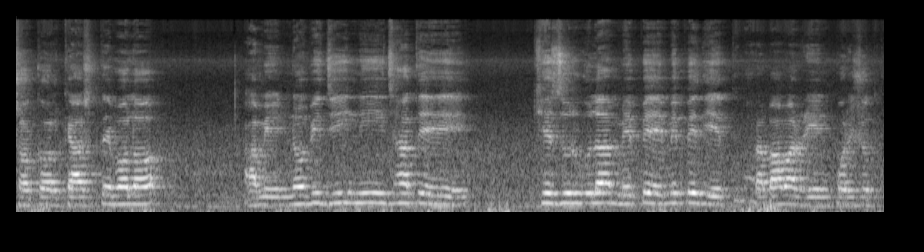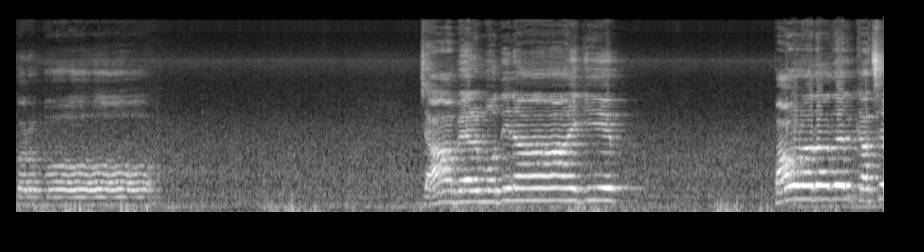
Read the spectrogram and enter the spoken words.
সকলকে আসতে বলো। আমি নবীজি নিজ হাতে খেজুরগুলা মেপে মেপে দিয়ে তোমার বাবার ঋণ পরিশোধ করব। জাবের মদিনায় গিয়ে পাওনাদাদের কাছে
